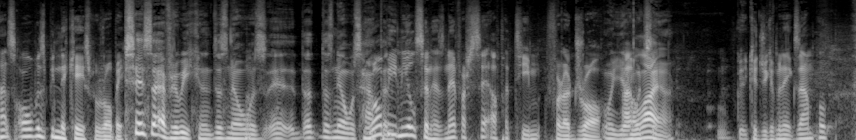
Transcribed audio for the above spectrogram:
That's always been the case with Robbie. He says that every week, and it doesn't always it do- doesn't always happen. Robbie Neilson has never set up a team for a draw. well, you're I a would say- liar. Could you give me an example?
